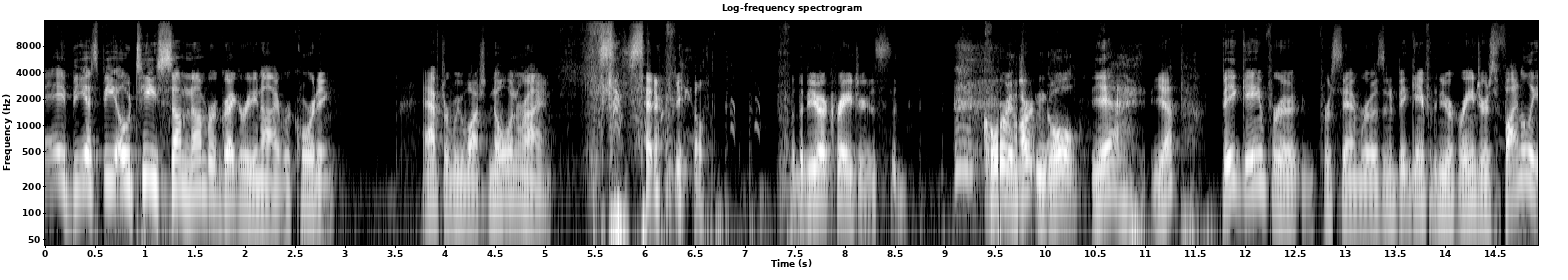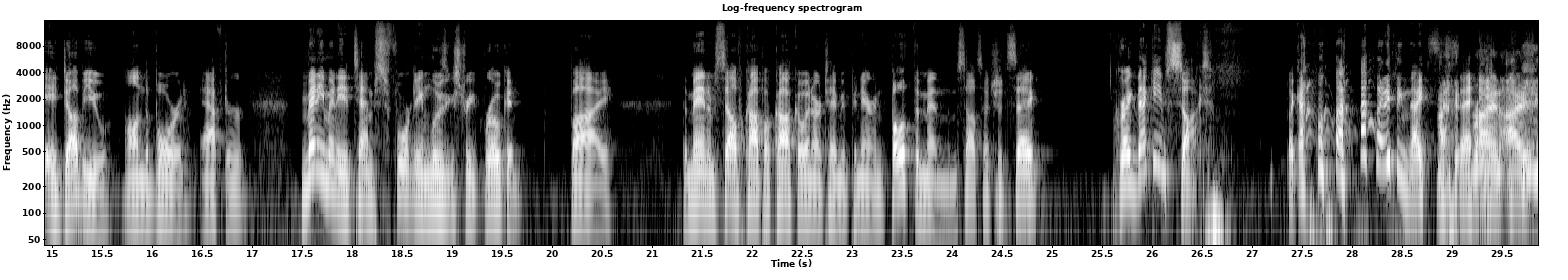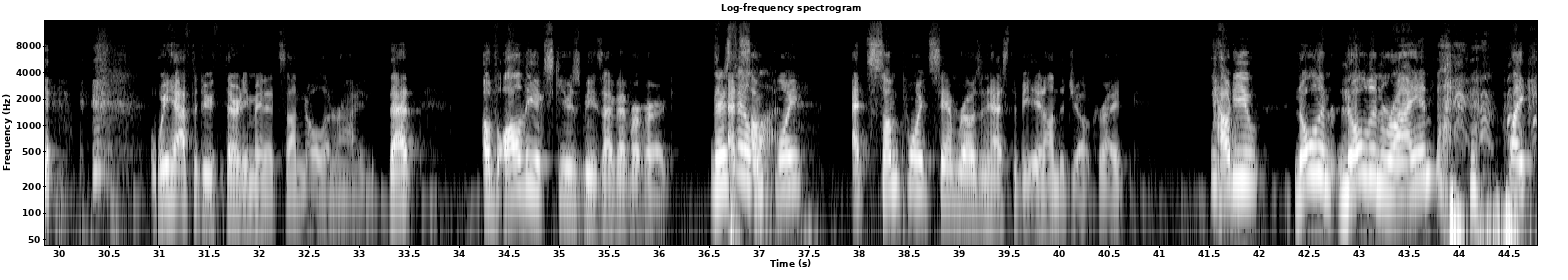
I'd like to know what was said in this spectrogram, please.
Hey, BSB OT, some number, Gregory and I recording after we watched Nolan Ryan center field for the New York Rangers. Corey Hart and goal. Yeah, yep. Big game for for Sam Rosen, a big game for the New York Rangers. Finally, a W on the board after many, many attempts. Four game losing streak broken by the man himself, Kaapo Kakko, and Artemi Panarin. Both the men themselves, I should say. Greg, that game sucked. Like I don't, I don't have anything nice to say. Ryan, I we have to do 30 minutes on Nolan Ryan. That of all the excuse me's I've ever heard. There's at been a some lot. point at some point Sam Rosen has to be in on the joke, right? How do you Nolan Nolan Ryan? like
